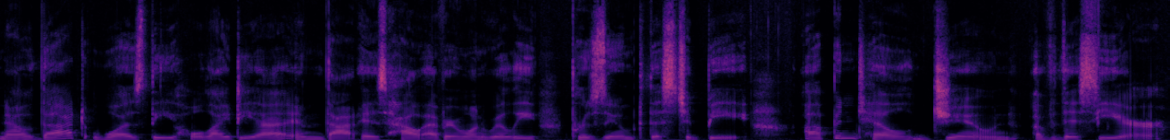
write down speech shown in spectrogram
Now, that was the whole idea, and that is how everyone really presumed this to be up until June of this year.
